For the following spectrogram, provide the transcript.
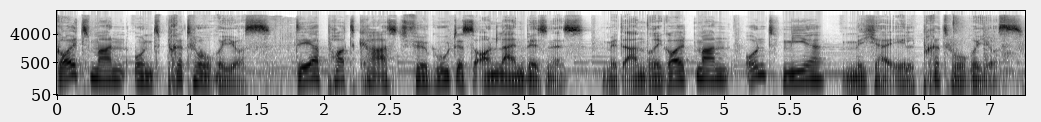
Goldmann und Pretorius, der Podcast für gutes Online-Business mit André Goldmann und mir, Michael Pretorius.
